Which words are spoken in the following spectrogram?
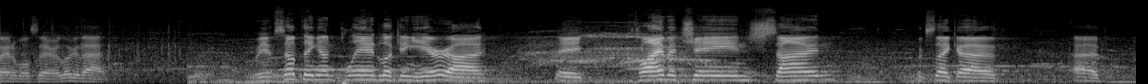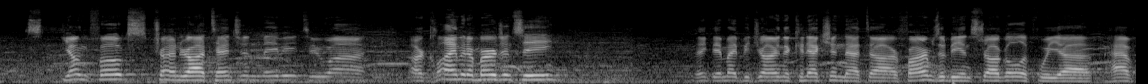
animals there. Look at that. We have something unplanned looking here. Uh, a climate change sign. Looks like a, a young folks trying to draw attention maybe to uh, our climate emergency. I think they might be drawing the connection that uh, our farms would be in struggle if we uh, have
